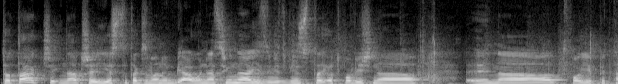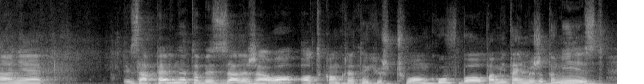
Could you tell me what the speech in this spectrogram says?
to tak czy inaczej jest to tak zwany biały nacjonalizm, więc, więc tutaj odpowiedź na, na Twoje pytanie. Zapewne to by zależało od konkretnych już członków, bo pamiętajmy, że to nie jest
